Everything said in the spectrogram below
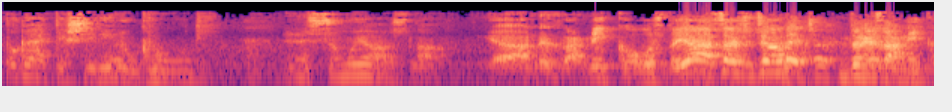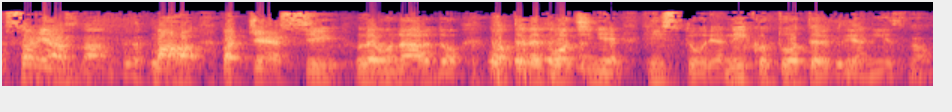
pogledajte širinu grudi. Ne, ne samo ja znam. Ja ne znam niko ovo što ja sad što ću vam reći. Da ne znam niko, sam ja znam. Ma, pa Jesse, Leonardo, od tebe počinje historija. Niko to od tebe prija nije znao.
